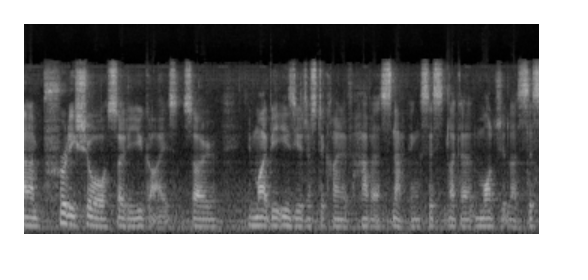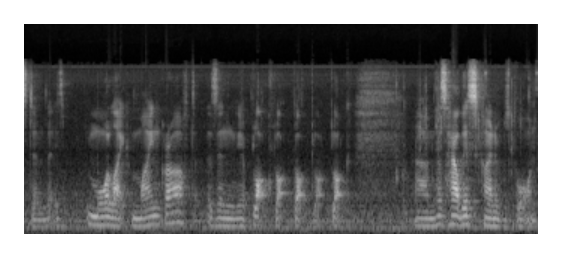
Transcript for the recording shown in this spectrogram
and I'm pretty sure so do you guys. So it might be easier just to kind of have a snapping system, like a modular system that is more like Minecraft, as in you know, block, block, block, block, block. Um, that's how this kind of was born.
